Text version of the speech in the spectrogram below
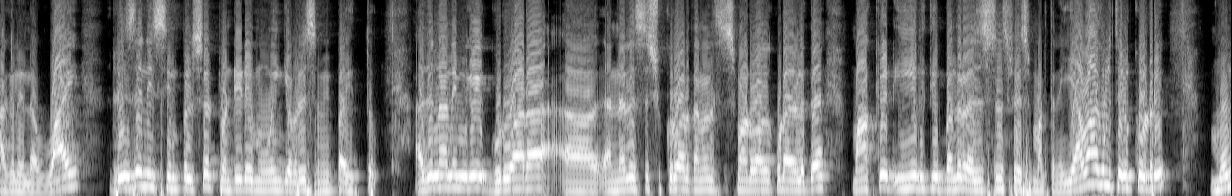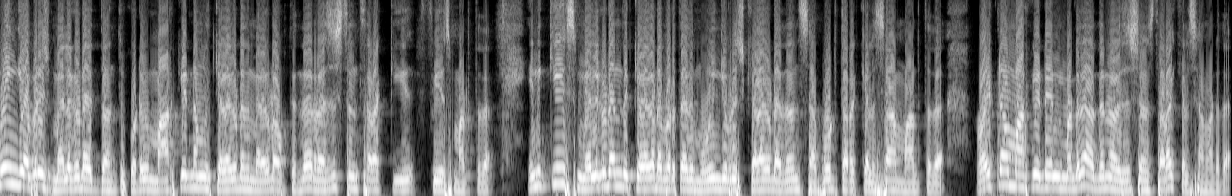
ಆಗಲಿಲ್ಲ. Why reason is simple sir twenty day moving average ಸಮೀಪ ಇತ್ತು. ಅದನ್ನ ನಿಮಗೆ ಗುರುವಾರ ಅನಾಲಿಸಿಸ್ ಶುಕ್ರವಾರದ ಅನಾಲಿಸಿಸ್ ಮಾಡುವಾಗ ಕೂಡ ಹೇಳಿದೆ. ಮಾರ್ಕೆಟ್ ಈ ರೀತಿ ಬಂದ್ರೆ ರೆಸಿಸ್ಟೆನ್ಸ್ ಫೇಸ್ ಮಾಡ್ತಾನೆ. ಯಾವಾಗಲೂ ತಿಳ್ಕೊಳ್ರಿ ಮೂವಿಂಗ್ ಎವರೇಜ್ ಮೇಲ್ಗಡೆ ಇದ್ದು ಅಂತ ಕೊಟ್ಟು ಮಾರ್ಕೆಟ್ ನಮ್ಗೆ ಕೆಳಗಡೆ ಮೇಲ್ಗಡೆ ಹೋಗ್ತದೆ ರೆಸಿಸ್ಟೆನ್ಸ್ ತರ ಫೇಸ್ ಮಾಡ್ತದೆ. ಇನ್ ಕೇಸ್ ಮೇಲ್ಗಡೆ ಕೆಳಗಡೆ ಬರ್ತಾ ಇದೆ ಮೂವಿಂಗ್ ಎವರೇಜ್ ಕೆಳಗಡೆ ಅದನ್ನ ಸಪೋರ್ಟ್ ತರ ಕೆಲಸ ಮಾಡ್ತದೆ. ರೈಟ್ ನಾವು ಮಾರ್ಕೆಟ್ ಏನ್ ಮಾಡಿದೆ, ಅದನ್ನ ರೆಸಿಸ್ಟೆನ್ಸ್ ತರ ಕೆಲಸ ಮಾಡಿದೆ.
